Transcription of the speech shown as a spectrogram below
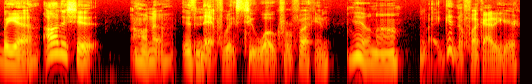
but yeah, all this shit, I don't know. Is Netflix too woke for fucking? Hell no. Like, get the fuck out of here.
